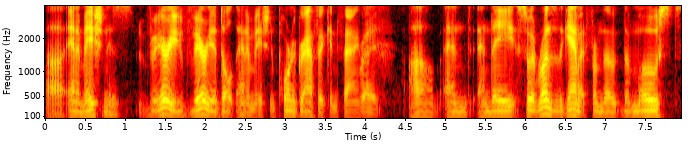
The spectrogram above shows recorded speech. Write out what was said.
uh, animation is very very adult animation, pornographic in fact. right. Um, and and they so it runs the gamut from the the most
